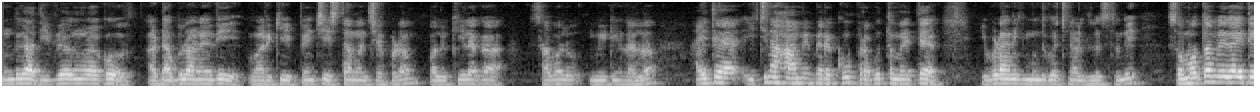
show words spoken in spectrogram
ముందుగా దివ్యాంగులకు ఆ డబ్బులు అనేది వారికి పెంచి ఇస్తామని చెప్పడం పలు కీలక సభలు మీటింగ్లలో. అయితే ఇచ్చిన హామీ మేరకు ప్రభుత్వం అయితే ఇవ్వడానికి ముందుకు వచ్చినట్లు తెలుస్తుంది. సో మొత్తం మీద అయితే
